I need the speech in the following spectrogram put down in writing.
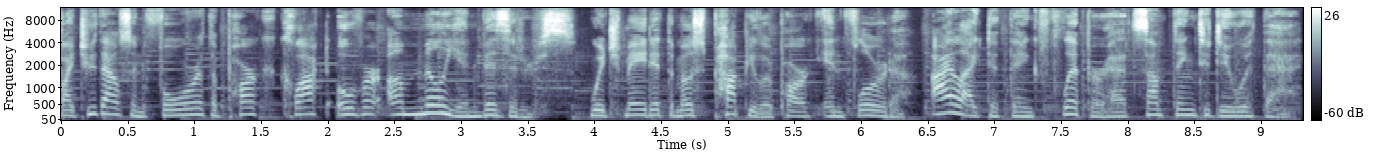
By 2004, the park clocked over a million visitors, which made it the most popular park in Florida. I like to think Flipper had something to do with that.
